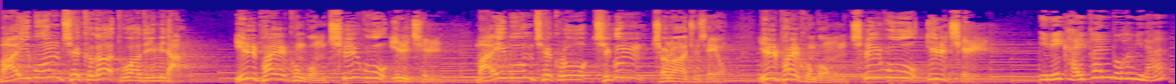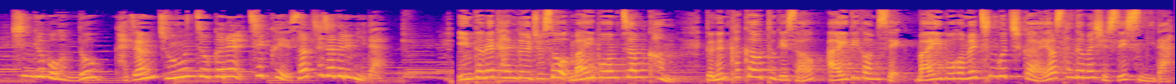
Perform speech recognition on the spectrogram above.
마이보험 체크가 도와드립니다 1800-7917 마이보험 체크로 지금 전화 주세요 1800-7917 이미 가입한 보험이나 신규 보험도 가장 좋은 조건을 체크해서 찾아드립니다. 인터넷 한글 주소 마이보험.com 또는 카카오톡에서 아이디 검색 마이보험을 친구 추가하여 상담하실 수 있습니다.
